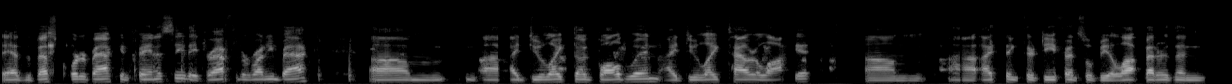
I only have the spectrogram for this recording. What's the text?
they have the best quarterback in fantasy. They drafted a running back. Um, uh, I do like Doug Baldwin. I do like Tyler Lockett. Um, uh, I think their defense will be a lot better than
